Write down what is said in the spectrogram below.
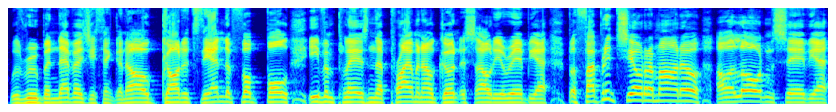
with Ruben Neves. You're thinking, oh God, it's the end of football. Even players in their prime are now going to Saudi Arabia. But Fabrizio Romano, our Lord and Saviour,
